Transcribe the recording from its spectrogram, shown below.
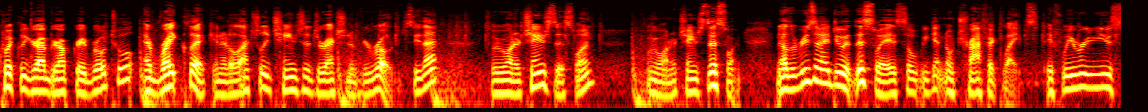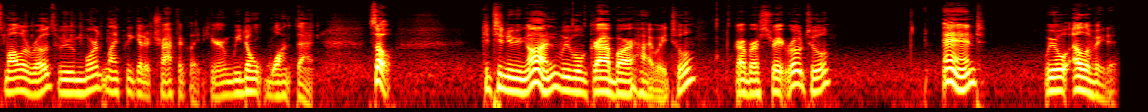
quickly grab your upgrade road tool and right click and it'll actually change the direction of your road. See that? So we want to change this one. We want to change this one. Now the reason I do it this way is so we get no traffic lights. If we were to use smaller roads, we would more than likely get a traffic light here and we don't want that. So continuing on, we will grab our highway tool, grab our straight road tool, and we will elevate it.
